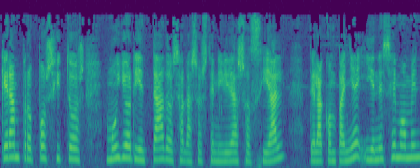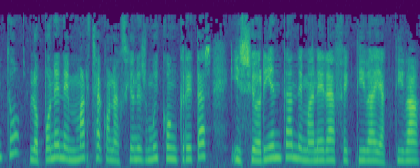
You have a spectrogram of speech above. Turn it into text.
que eran propósitos muy orientados a la sostenibilidad social de la compañía y en ese momento lo ponen en marcha con acciones muy concretas y se orientan de manera efectiva y activa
